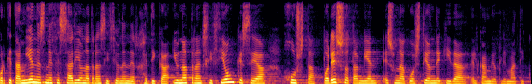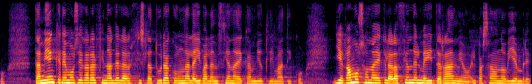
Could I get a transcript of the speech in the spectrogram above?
porque también es necesaria una transición energética y una transición que sea justa. Por eso también es una cuestión de equidad el cambio climático. También queremos llegar al final de la legislatura con una ley valenciana de cambio climático. Llegamos a una declaración del Mediterráneo el pasado noviembre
